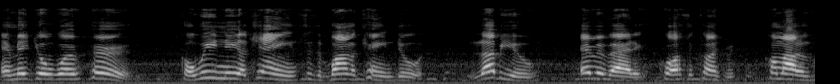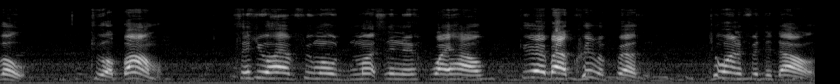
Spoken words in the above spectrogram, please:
and make your word heard. Because we need a change since Obama can't do it. Love you, everybody across the country. Come out and vote to Obama. Since you'll have a few more months in the White House, give everybody a Christmas present. $250.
